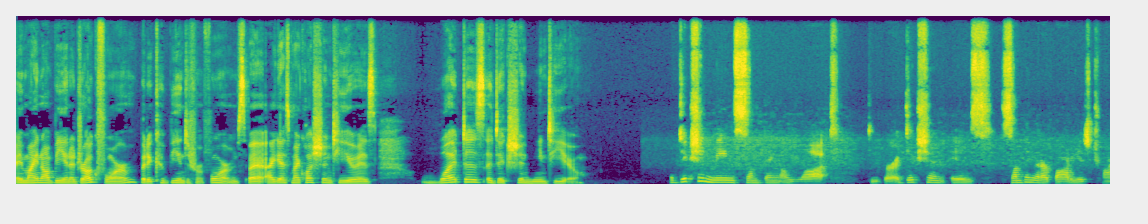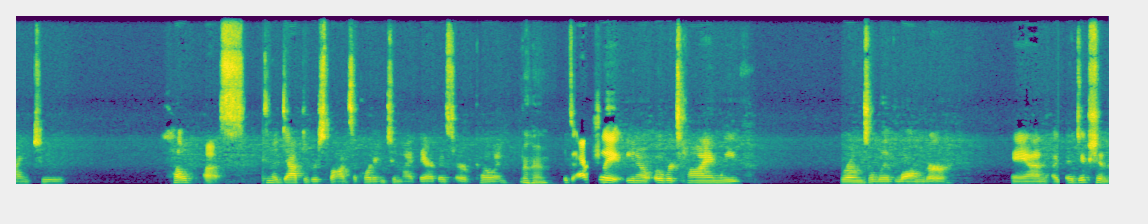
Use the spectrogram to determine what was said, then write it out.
It might not be in a drug form, but it could be in different forms. But I guess my question to you is what does addiction mean to you? Addiction means something a lot deeper. Addiction is something that our body is trying to help us. It's an adaptive response, according to my therapist, Herb Cohen. Okay. It's actually, you know, over time we've grown to live longer. And addiction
